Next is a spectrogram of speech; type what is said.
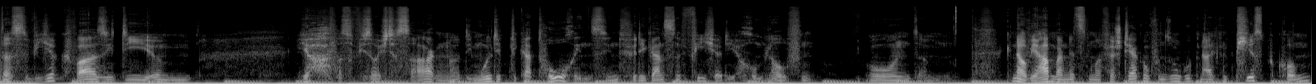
dass wir quasi die, ähm, ja, was, wie soll ich das sagen, ne, die Multiplikatorin sind für die ganzen Viecher, die herumlaufen. Und, ähm, genau, wir haben beim letzten Mal Verstärkung von so einem guten alten Pierce bekommen.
